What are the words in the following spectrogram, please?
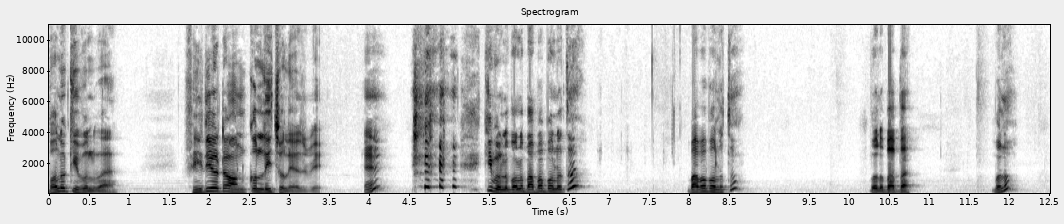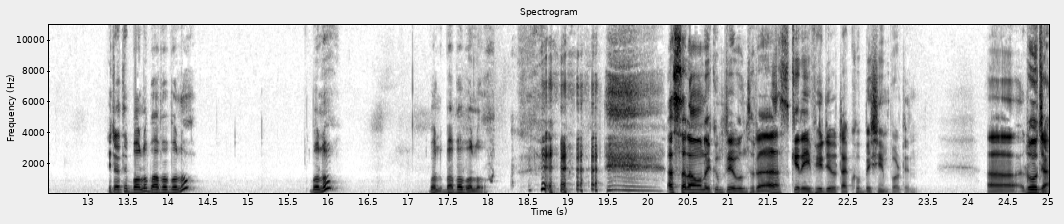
বলো কি বলবা? ভিডিওটা অন করলেই চলে আসবে। হ্যাঁ? কি বলো? বলো, বাবা বলো তো। বাবা বলো তো। বলো, বাবা। বলো। এটাতে বলো, বাবা বলো। বলো। বলো, বাবা বলো। আসসালামু আলাইকুম প্রিয় বন্ধুরা। আজকের এই ভিডিওটা খুব বেশি ইম্পর্টেন্ট রোজা।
